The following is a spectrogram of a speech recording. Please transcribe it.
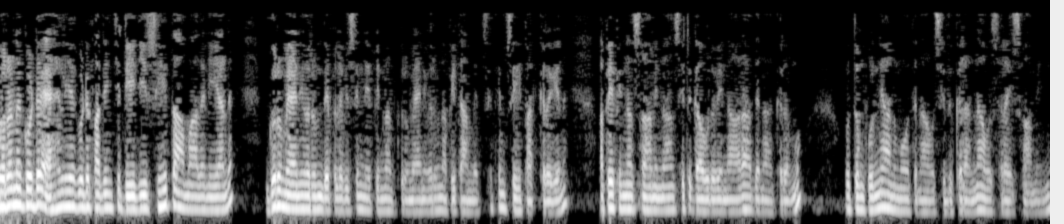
තොරණගොඩ ඇහැලියගොඩ පදිංචි ඩී.ජී. සීතාමාලනී යන ගුරු මෑණිවරුන් දෙපළ විසින් මේ පින්වත් ගුරු මෑණිවරුන් අපිට අමෙත් සිතින් සිහිපත් කරගෙන අපේ පින්වත් ස්වාමීන් වහන්සේට ගෞරවයෙන් ආරාධනා කරමු උතුම් පුණ්‍යානුමෝදනාව සිදු කරන්න අවසරයි ස්වාමීනි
